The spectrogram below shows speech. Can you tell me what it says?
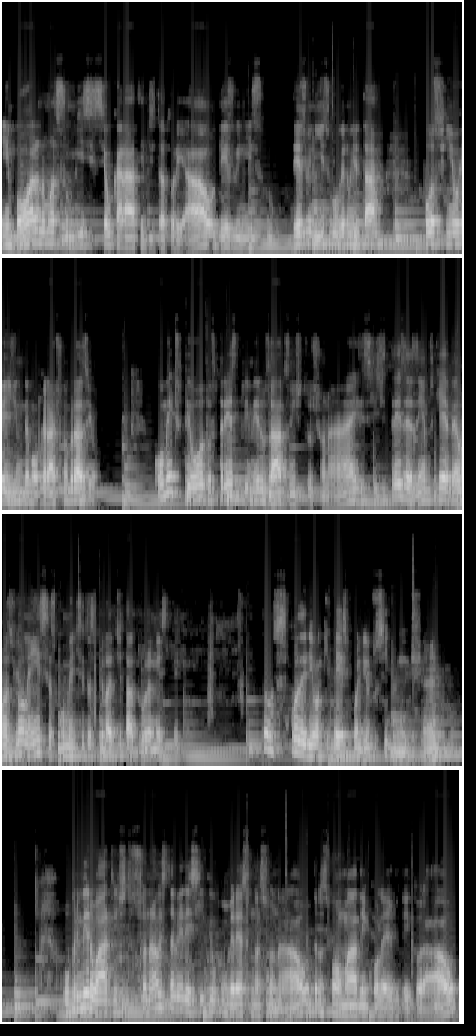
Embora não assumisse seu caráter ditatorial, desde o início, desde o, início o governo militar pôs fim ao regime democrático no Brasil. Comente o teor dos três primeiros atos institucionais e cite três exemplos que revelam as violências cometidas pela ditadura nesse período. Então, vocês poderiam aqui ter respondido o seguinte, né? O primeiro ato institucional estabelecia que o Congresso Nacional, transformado em colégio eleitoral,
